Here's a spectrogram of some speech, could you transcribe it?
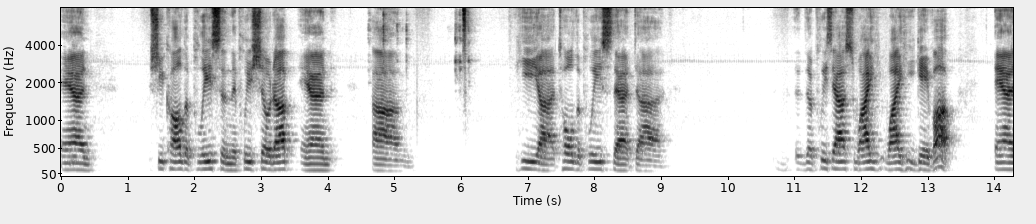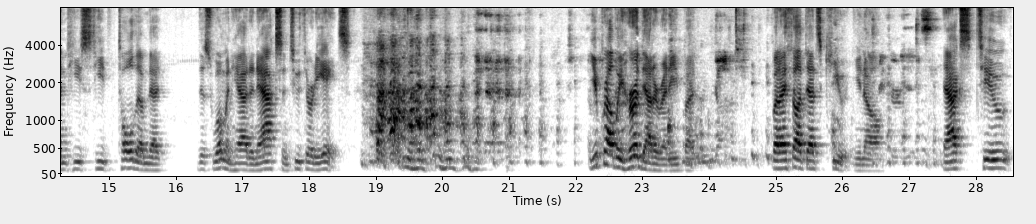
And she called the police, and the police showed up, and um, he uh, told the police that uh, the police asked why why he gave up, and he he told them that this woman had an axe and two thirty eights. you probably heard that already, but but I thought that's cute, you know. Axe two,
